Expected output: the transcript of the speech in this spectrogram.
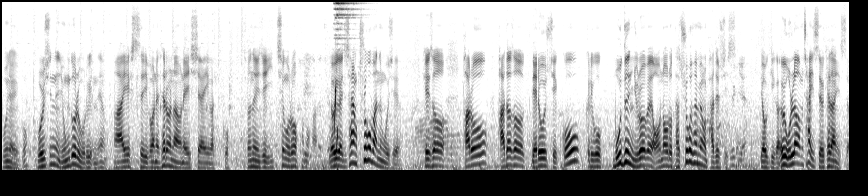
뭐냐 이거? 뭘 싣는 용도를 모르겠네요. IX 이번에 새로 나온 ACI 같고 저는 이제 2층으로 한번 가 여기가 이제 차량 출고받는 곳이에요. 그래서 바로 받아서 내려올 수 있고 그리고 모든 유럽의 언어로 다 출고 설명을 받을 수 있어요? 여기가. 여기 올라가면 차 있어요. 계단 있어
